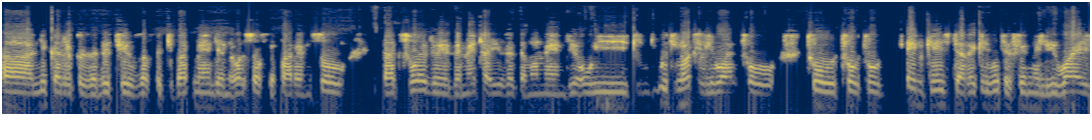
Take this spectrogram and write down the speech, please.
uh, legal representatives of the department and also of the parents. So that's where the, the matter is at the moment. We, we do not really want to, to, to, to engage directly with the family while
